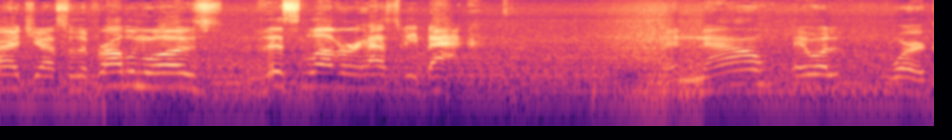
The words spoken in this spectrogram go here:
Alright Jeff, so the problem was this lever has to be back. And now it will work.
